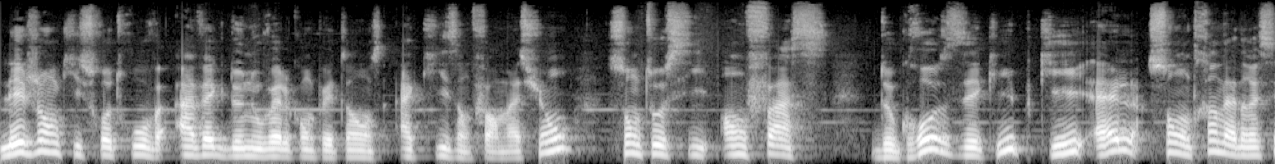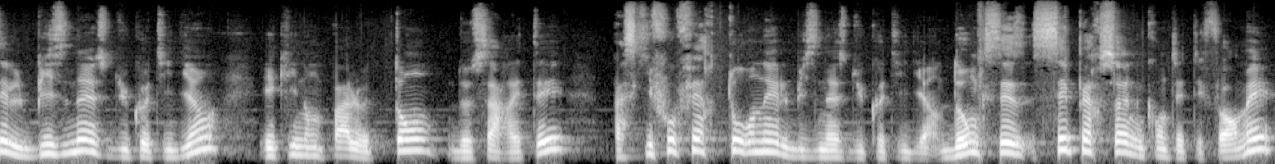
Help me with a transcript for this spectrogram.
Les gens qui se retrouvent avec de nouvelles compétences acquises en formation sont aussi en face de grosses équipes qui, elles, sont en train d'adresser le business du quotidien et qui n'ont pas le temps de s'arrêter parce qu'il faut faire tourner le business du quotidien. Donc ces, personnes qui ont été formées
